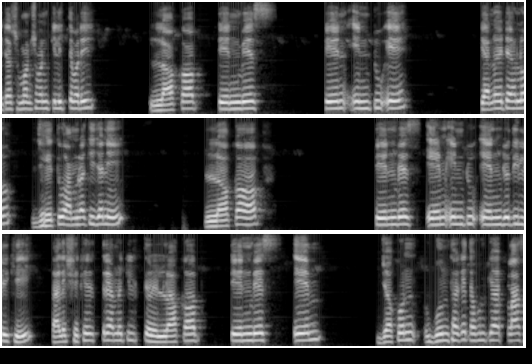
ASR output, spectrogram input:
এটা সমান সমান কি লিখতে পারি? Log of ten base ten into a কেন এটা হলো? যেহেতু আমরা কি জানি? Log of ten base m into n যদি লিখি, তাহলে সেক্ষেত্রে আমরা কি লিখতে পারি? Log of ten base m যখন গুণ থাকে তখন কি হয়? প্লাস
